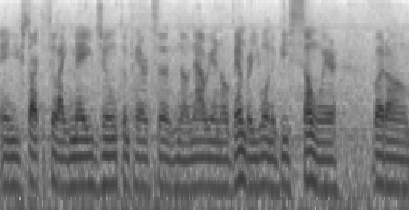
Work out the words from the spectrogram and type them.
and you start to feel like May, June compared to you know now we're in November. You want to be somewhere, but um,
